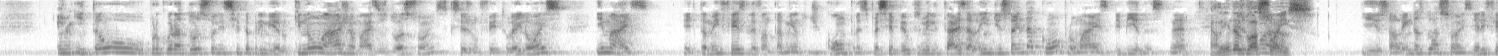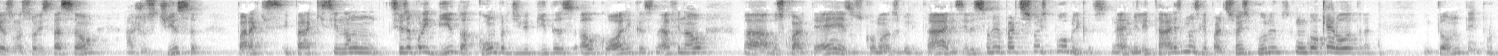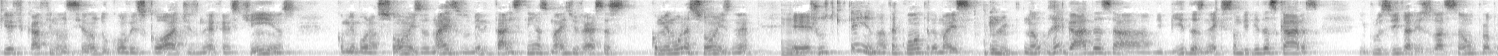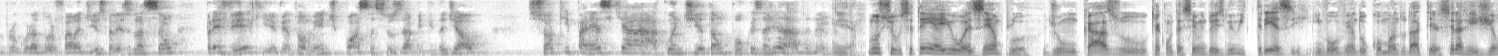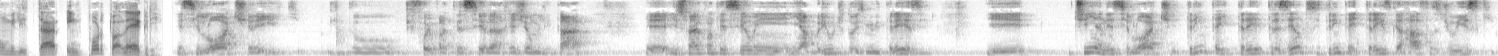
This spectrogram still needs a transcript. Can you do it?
Então, o procurador solicita primeiro que não haja mais as doações, que sejam feitos leilões, e mais, ele também fez levantamento de compras e percebeu que os militares, além disso, ainda compram mais bebidas. Né? Além das fez doações. Isso, além das doações. Ele fez uma solicitação à Justiça para que, se, para que se não seja proibido a compra de bebidas alcoólicas. Né? Afinal, ah, os quartéis, os comandos militares, eles são repartições públicas, né? militares, mas repartições públicas como qualquer outra. Então, não tem por que ficar financiando convescotes, né? festinhas, comemorações, mas os militares têm as mais diversas comemorações, né? Hum. É justo que tenha, nada contra, mas não regadas a bebidas, né, que são bebidas caras. Inclusive, a legislação, o próprio procurador fala disso, a legislação prevê que, eventualmente, possa se usar bebida de álcool. Só que parece que a, a quantia está um pouco exagerada, né? Yeah. É. Lúcio, você tem aí o exemplo de um caso que aconteceu em 2013, envolvendo o comando da Terceira Região Militar em Porto Alegre? Esse lote aí, do, que foi para a Terceira Região Militar, é, isso aí aconteceu em, em abril de 2013 e tinha nesse lote 33, 333 garrafas de uísque.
